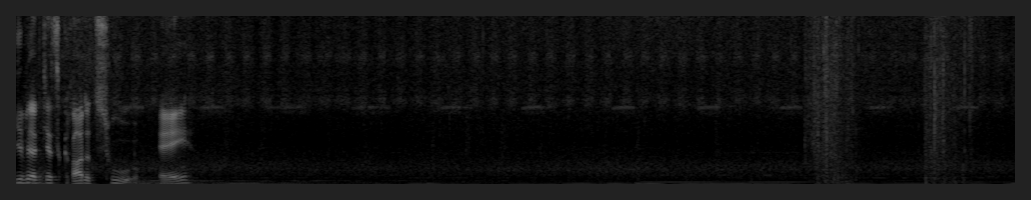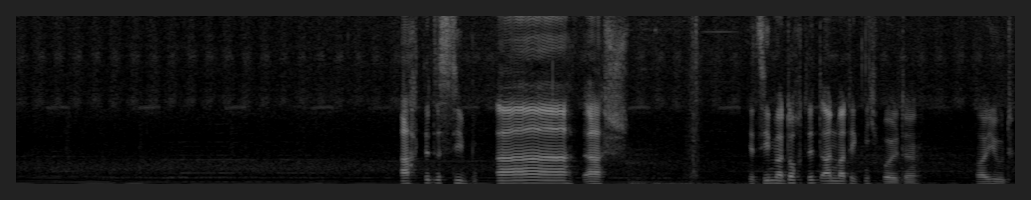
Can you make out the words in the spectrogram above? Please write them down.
Hier wird jetzt gerade zu. Okay. Ach, das ist die... Ah, ach. Jetzt sehen wir doch das an, was ich nicht wollte. Aber gut.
